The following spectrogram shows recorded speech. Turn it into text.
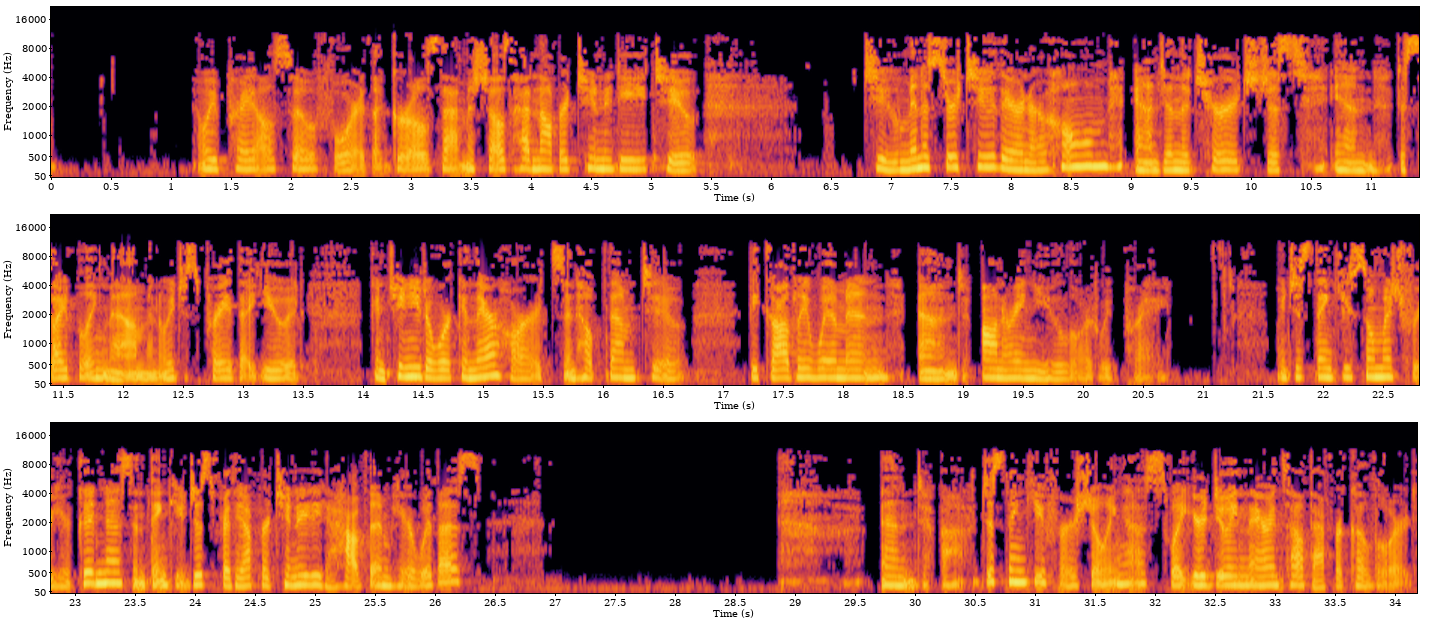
And we pray also for the girls that Michelle's had an opportunity to to minister to there in her home and in the church, just in discipling them. And we just pray that you would continue to work in their hearts and help them to be godly women and honoring you, Lord, we pray. We just thank you so much for your goodness and thank you just for the opportunity to have them here with us. And uh, just thank you for showing us what you're doing there in South Africa, Lord.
